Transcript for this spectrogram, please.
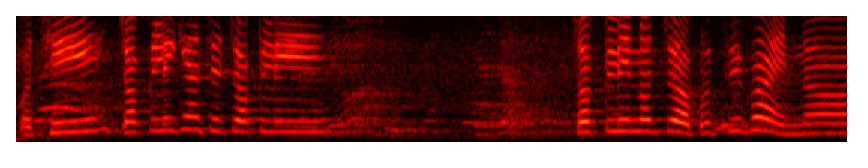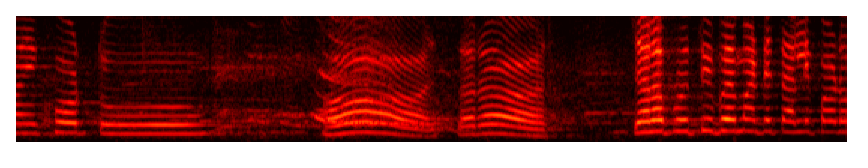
પછી, ચકલી ક્યાં છે ચકલી? ચકલીનો ચ, પૃથ્વીભાઈ? નહીં ખોટું. હા, સરસ. ચાલો, પૃથ્વીભાઈ માટે તાલી પાડો.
